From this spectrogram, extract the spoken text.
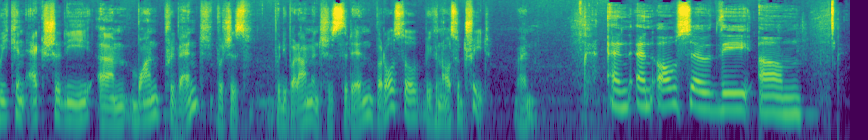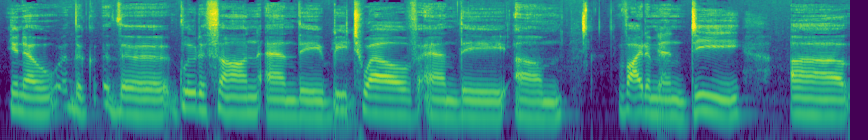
We can actually um, one prevent, which is really what I'm interested in, but also we can also treat, right? And and also the um, you know the the glutathione and the B twelve mm-hmm. and the um, vitamin yeah. D. Uh,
